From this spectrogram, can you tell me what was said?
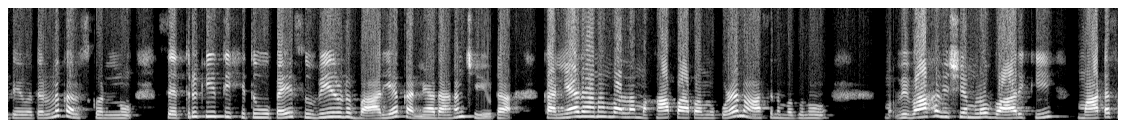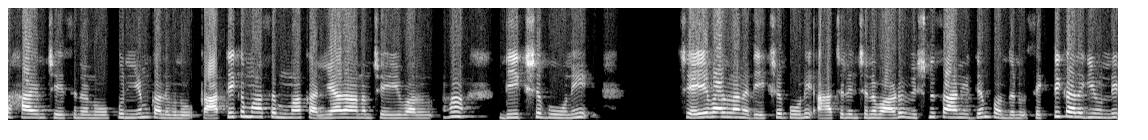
పితృదేవతలను కలుసుకొను శత్రుకీర్తి హితువుపై సువీరుని భార్య కన్యాదానం చేయుట. కన్యాదానం వల్ల మహాపాపము కూడా నాశనమగును. వివాహ విషయంలో వారికి మాట సహాయం చేసినను పుణ్యం కలుగును. కార్తీక మాసమున కన్యాదానం చేయవల్ దీక్ష భూని చేయవలన దీక్ష భూని ఆచరించిన వాడు విష్ణు సాన్నిధ్యం పొందును. శక్తి కలిగి ఉండి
